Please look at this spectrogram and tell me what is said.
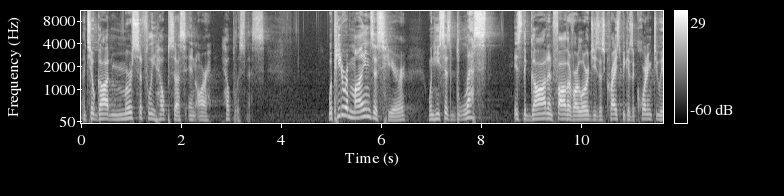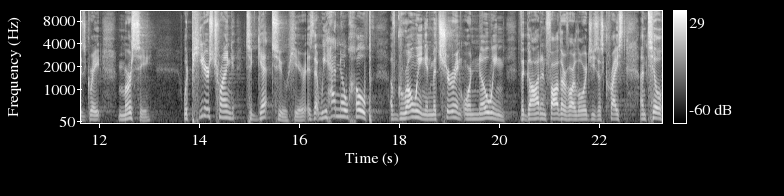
until God mercifully helps us in our helplessness. What Peter reminds us here when he says, Blessed is the God and Father of our Lord Jesus Christ, because according to his great mercy, what Peter's trying to get to here is that we had no hope of growing and maturing or knowing the God and Father of our Lord Jesus Christ until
